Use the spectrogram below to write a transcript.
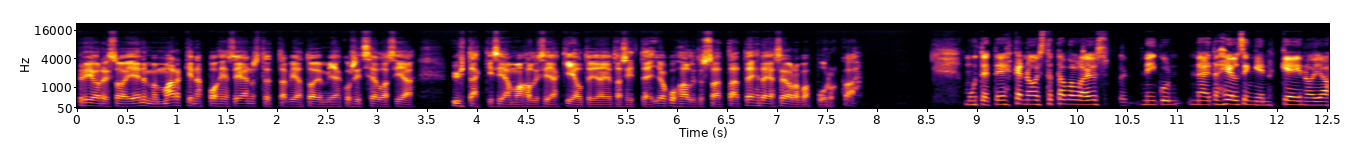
priorisoi enemmän markkinapohjaisia ennustettavia toimia kuin sit sellaisia yhtäkkisiä mahdollisia kieltoja, joita sitten joku hallitus saattaa tehdä ja seuraava purkaa. Mutta ehkä noista tavallaan, jos niin kuin näitä Helsingin keinoja,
